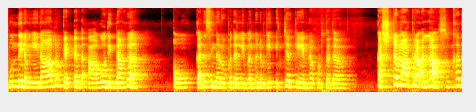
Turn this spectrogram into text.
ಮುಂದೆ ನಮಗೇನಾದರೂ ಕೆಟ್ಟದ್ದು ಆಗೋದಿದ್ದಾಗ ಅವು ಕನಸಿನ ರೂಪದಲ್ಲಿ ಬಂದು ನಮಗೆ ಎಚ್ಚರಿಕೆಯನ್ನು ಕೊಡ್ತದೆ. ಕಷ್ಟ ಮಾತ್ರ ಅಲ್ಲ, ಸುಖದ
